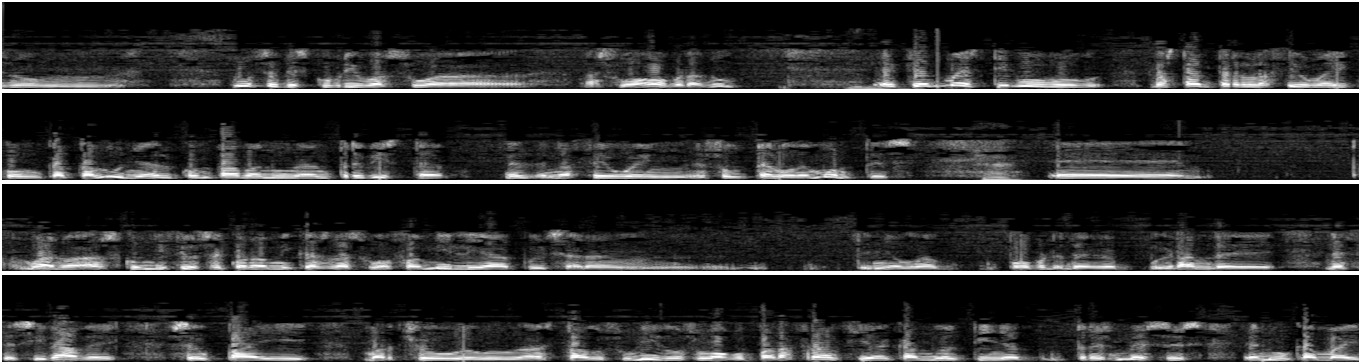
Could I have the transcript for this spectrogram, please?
non non se descubriu a súa, a súa obra, non? E que ademais tivo bastante relación aí con Cataluña. El contaba nunha entrevista, el naceu en, en Soutelo de Montes. Ah. Eh, bueno, as condicións económicas da súa familia pois eran tiña unha pobre, de grande necesidade seu pai marchou a Estados Unidos logo para Francia cando el tiña tres meses e nunca máis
